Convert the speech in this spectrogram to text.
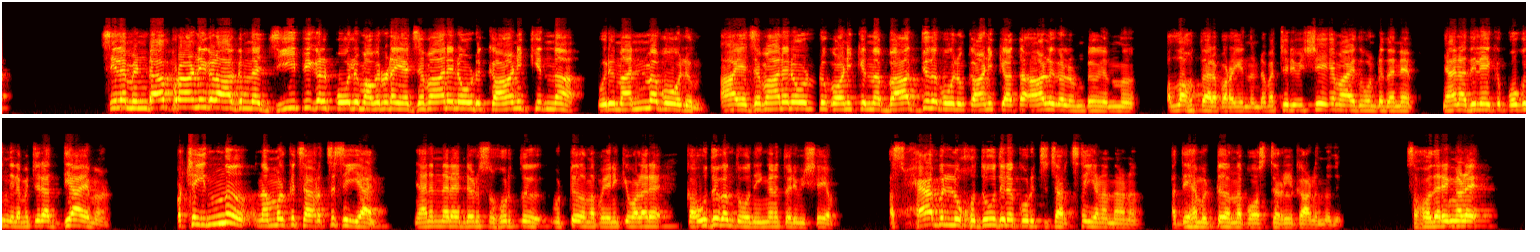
ചില മിണ്ടാപ്രാണികളാകുന്ന ജീവികൾ പോലും അവരുടെ യജമാനനോട് കാണിക്കുന്ന ഒരു നന്മ പോലും ആ യജമാനനോട് കാണിക്കുന്ന ബാധ്യത പോലും കാണിക്കാത്ത ആളുകളുണ്ട് എന്ന് അള്ളാഹുത്താല പറയുന്നുണ്ട്. മറ്റൊരു വിഷയമായതുകൊണ്ട് തന്നെ ഞാൻ അതിലേക്ക് പോകുന്നില്ല. മറ്റൊരു അധ്യായമാണ്. പക്ഷെ ഇന്ന് നമ്മൾക്ക് ചർച്ച ചെയ്യാൻ ഞാൻ ഇന്നലെ എന്റെ ഒരു സുഹൃത്ത് വിട്ടു തന്നപ്പോൾ എനിക്ക് വളരെ കൗതുകം തോന്നി ഇങ്ങനത്തെ ഒരു വിഷയം. അസ്ഹാബുൽ ഹുദൂദിനെ കുറിച്ച് ചർച്ച ചെയ്യണമെന്നാണ് അദ്ദേഹം ഇട്ടു തന്ന പോസ്റ്ററിൽ കാണുന്നത്. സഹോദരങ്ങളെ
